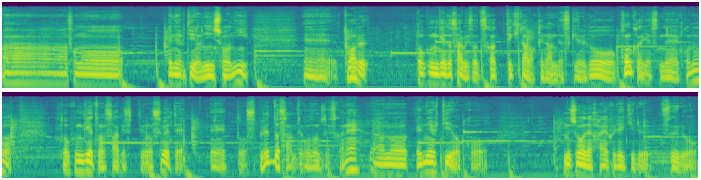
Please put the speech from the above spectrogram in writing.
あその NFT の認証に、えー、とあるトークンゲートサービスを使ってきたわけなんですけれど今回ですねこのトークンゲートのサービスっていうのを全て、えーと、スプレッドさんってご存知ですかね。あの NFT をこう無償で配布できるツールを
